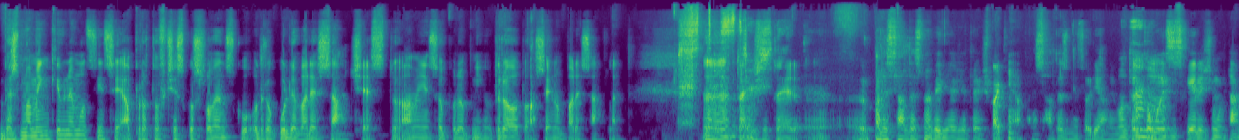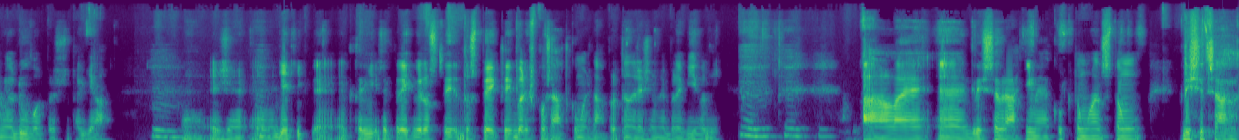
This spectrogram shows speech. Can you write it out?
bez maminky v nemocnici a proto v Československu od roku 96 to máme něco podobného. Trvalo to asi jenom 50 let. Uh, takže to je, uh, 50 let jsme věděli, že to je špatně a 50 let jsme to dělali. On ten ano. komunistický režim možná měl důvod, proč to tak dělá. Hmm. Že hmm. děti, který, ze kterých vyrostly dospělí, kteří byli v pořádku, možná pro ten režim nebyly výhodní. Hmm. Hmm. Ale když se vrátíme jako k tomuhle z tomu, když si třeba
